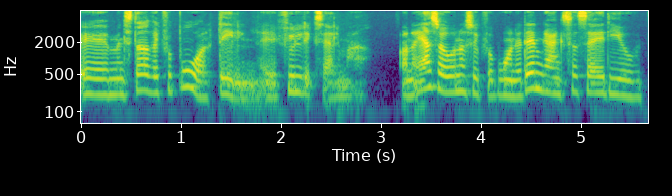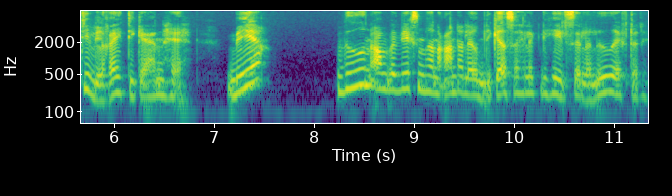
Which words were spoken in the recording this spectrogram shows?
Øh, men stadigvæk forbrugerdelen øh, fyldte ikke særlig meget. Og når jeg så undersøgte forbrugerne dengang, så sagde de jo, de ville rigtig gerne have mere viden om, hvad virksomhederne andre lavede, men de gad så heller ikke lige helt selv at lede efter det.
